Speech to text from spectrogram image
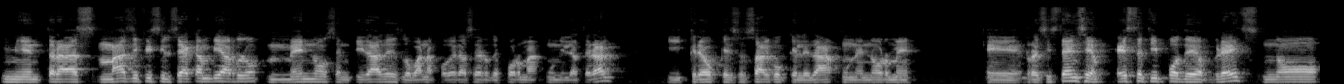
mientras más difícil sea cambiarlo, menos entidades lo van a poder hacer de forma unilateral y creo que eso es algo que le da una enorme eh, resistencia. Este tipo de upgrades no,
